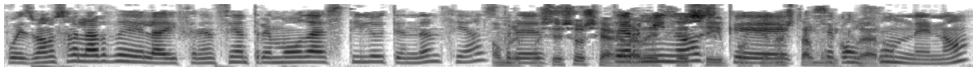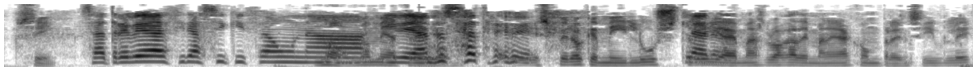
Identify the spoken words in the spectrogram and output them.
Pues vamos a hablar de la diferencia entre moda, estilo y tendencias. Hombre, tres pues eso se agradece, términos sí, que, porque no está que muy se claro. confunden, ¿no? Sí. ¿Se atreve a decir así quizá No, una no me idea? No se atreve. Eh, espero que me ilustre Claro. y además lo haga de manera comprensible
